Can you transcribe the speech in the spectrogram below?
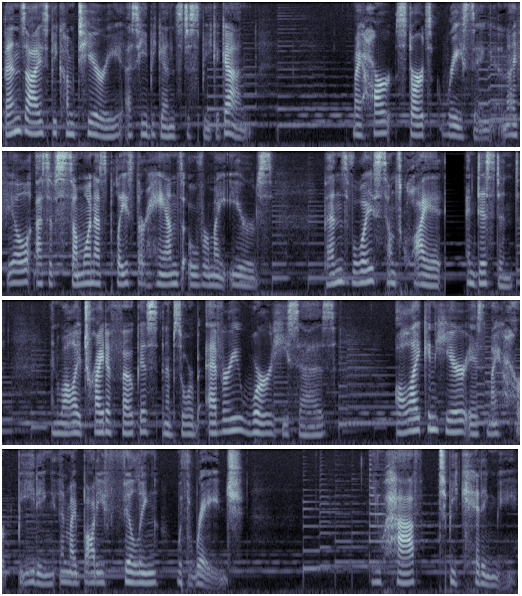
Ben's eyes become teary as he begins to speak again. My heart starts racing, and I feel as if someone has placed their hands over my ears. Ben's voice sounds quiet and distant, and while I try to focus and absorb every word he says, all I can hear is my heart beating and my body filling with rage. You have to be kidding me.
